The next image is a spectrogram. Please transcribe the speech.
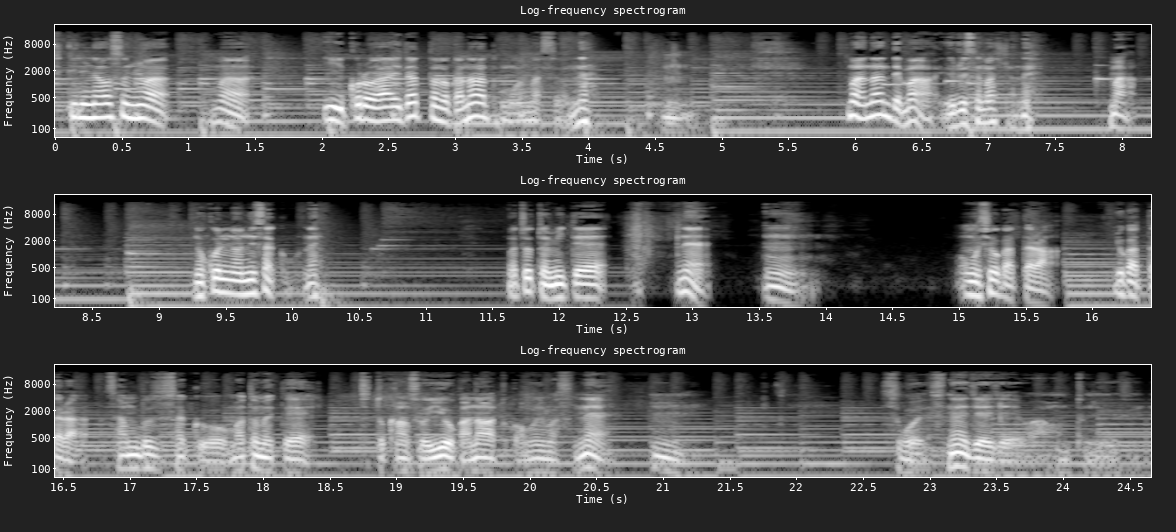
仕切り直すには、まあ、いい頃合いだったのかなと思いますよね。うん。まあなんでまあ許せましたね。まあ、残りの2作もね、まあちょっと見て、ね、うん。面白かったら、よかったら3部作をまとめて、ちょっと感想言おうかなとか思いますね。うん。すごいですね、JJ は。本当にです、ね。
